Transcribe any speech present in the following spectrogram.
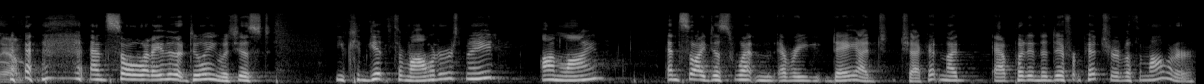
Yeah. And so what I ended up doing was just, you can get thermometers made online. And so I just went and every day I'd check it, and I'd add- put in a different picture of a thermometer.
